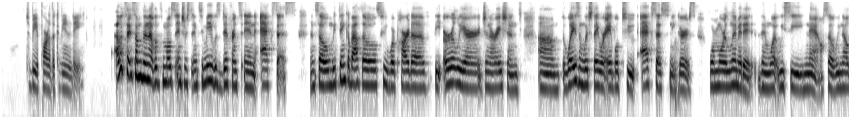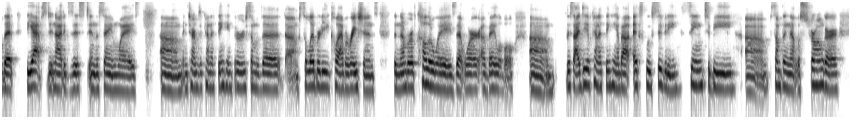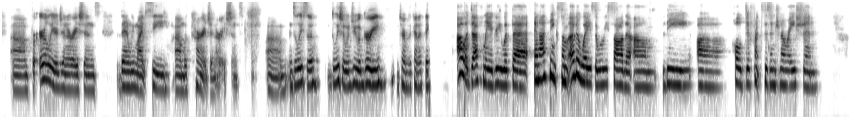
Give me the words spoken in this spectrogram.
to be a part of the community? I would say something that was most interesting to me was difference in access. And so when we think about those who were part of the earlier generations, um, the ways in which they were able to access sneakers were more limited than what we see now. So we know that the apps did not exist in the same ways. Um, in terms of kind of thinking through some of the um, celebrity collaborations, the number of colorways that were available, um, this idea of kind of thinking about exclusivity seemed to be um, something that was stronger um, for earlier generations than we might see um, with current generations. Um, and Delisa, Delisha, would you agree in terms of kind of thing? I would definitely agree with that. And I think some other ways that we saw the, um, the uh, whole differences in generation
